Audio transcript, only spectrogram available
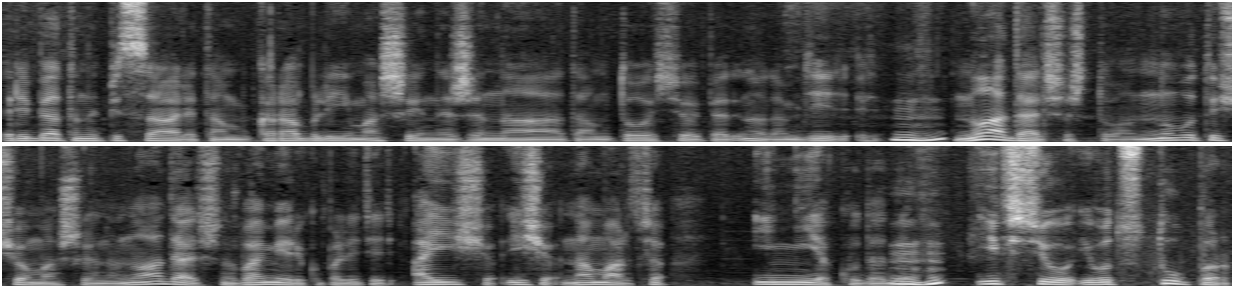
ребята написали там корабли, машины, жена, там то все, ну там дети. Uh-huh. Ну а дальше что? Ну вот еще машина. Ну а дальше ну, в Америку полететь. А еще, еще на Марс, все и некуда, да, угу. и все, и вот ступор,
